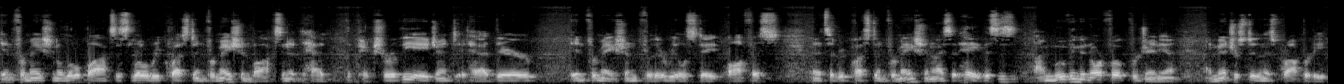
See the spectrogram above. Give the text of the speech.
information, a little box, this little request information box, and it had the picture of the agent, it had their information for their real estate office, and it said request information, and I said, hey, this is, I'm moving to Norfolk, Virginia, I'm interested in this property,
